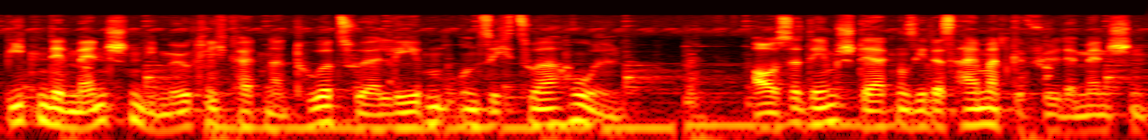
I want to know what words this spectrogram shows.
bieten den Menschen die Möglichkeit, Natur zu erleben und sich zu erholen. Außerdem stärken sie das Heimatgefühl der Menschen.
